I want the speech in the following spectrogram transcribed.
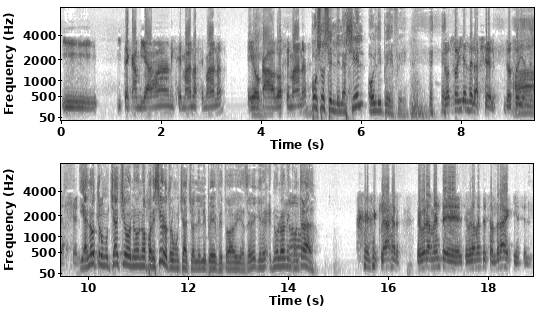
y, y te cambiaban semana a semana, eh, o cada dos semanas. ¿Vos sos el de la Shell o el de IPF? Yo soy el de la Shell, yo soy Ah, el de la Shell. y al otro muchacho no, no apareció el otro muchacho, el del IPF todavía. Se ve que no lo han No. encontrado. claro, seguramente seguramente saldrá que es el...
